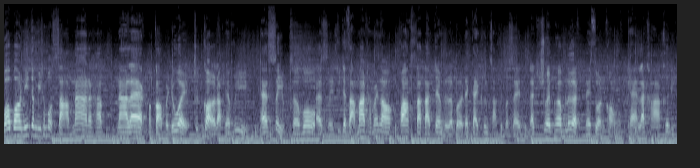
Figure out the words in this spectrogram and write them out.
วอลบอลนี้จะมีทั้งหมด 3 หน้านะครับ หน้าแรกประกอบไปด้วย ชุดเกราะระดับ Heavy Passive Servo Assist ที่จะสามารถทำให้เราคว้างสตาร์ตาเจมหรือระเบิดได้ไกลขึ้น 30%และจะช่วยเพิ่มเลือดในส่วนของแขนและขาขึ้นอีก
